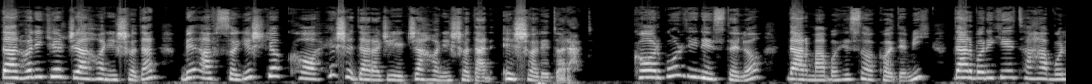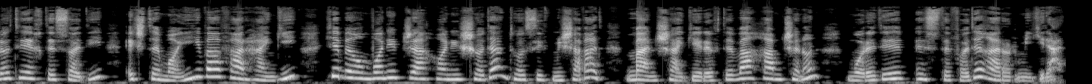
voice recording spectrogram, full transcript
در حالی که جهانی شدن به افزایش یا کاهش درجه جهانی شدن اشاره دارد. کاربرد این اصطلاح در مباحث آکادمیک درباره تحولات اقتصادی، اجتماعی و فرهنگی که به عنوان جهانی شدن توصیف می شود منشأ گرفته و همچنان مورد استفاده قرار می گیرد.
